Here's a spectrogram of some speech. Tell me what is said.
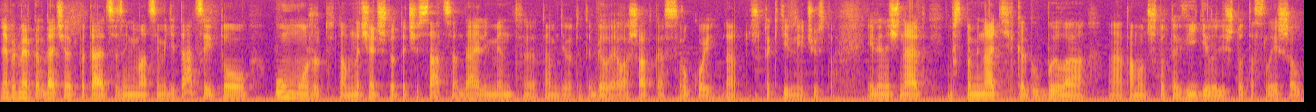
Например, когда человек пытается заниматься медитацией, то ум может там начать что-то чесаться, да, элемент э, там, где вот эта белая лошадка с рукой, да, тактильные чувства, или начинает вспоминать, как было, э, там он что-то видел или что-то слышал,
